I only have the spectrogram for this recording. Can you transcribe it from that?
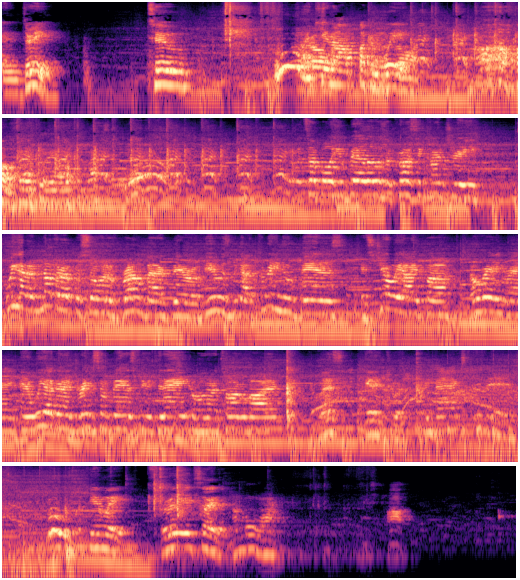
In three, two, Ooh, I cannot fucking wait. Oh. What's up, all you bear lovers across the country? We got another episode of Brown Bag Beer Reviews. We got three new beers. It's Joey Ipah, No rating rank. and we are gonna drink some beers for you today, and we're gonna talk about it. Let's get into it. Three bags, three beers. Woo! I can't wait. We're really excited. Number one.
